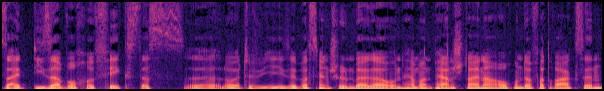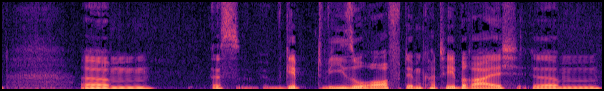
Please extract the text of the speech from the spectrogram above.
seit dieser Woche fix, dass äh, Leute wie Sebastian Schönberger und Hermann Pernsteiner auch unter Vertrag sind. Ähm, es gibt wie so oft im KT-Bereich, ähm,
